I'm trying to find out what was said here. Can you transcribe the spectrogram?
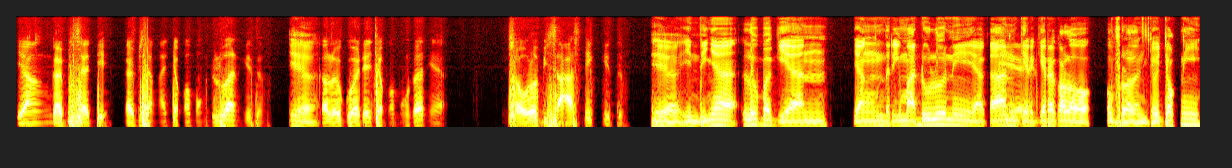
yang nggak bisa di nggak bisa ngajak ngomong duluan gitu Iya, kalau gue diajak ngomong duluan ya insya Allah bisa asik gitu iya intinya lu bagian yang nerima dulu nih ya kan. Iya. Kira-kira kalau obrolan cocok nih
